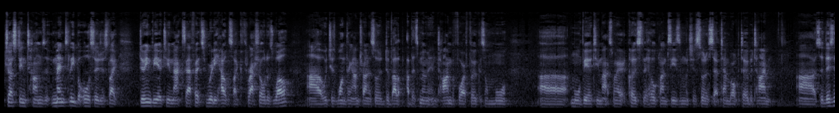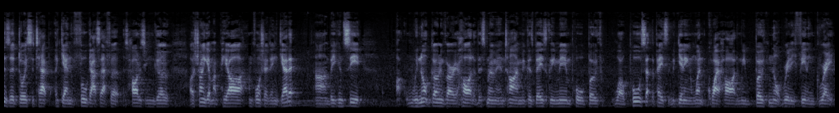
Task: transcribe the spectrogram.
just in terms of mentally, but also just like doing VO2 max efforts really helps like threshold as well, uh, which is one thing I'm trying to sort of develop at this moment in time before I focus on more uh, more VO2 max when I get close to the hill climb season, which is sort of September, October time. Uh, so this is a Doi Suthep, again, full gas effort, as hard as you can go. I was trying to get my PR, unfortunately I didn't get it, um, but you can see we're not going very hard at this moment in time because basically me and Paul both, well, Paul set the pace at the beginning and went quite hard, and we both not really feeling great.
